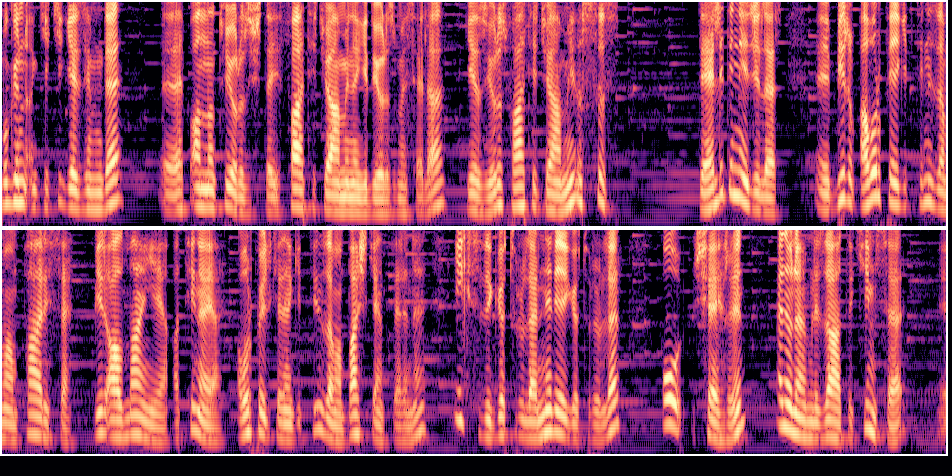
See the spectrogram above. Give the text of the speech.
Bugünkü gezimde e, hep anlatıyoruz işte Fatih Camii'ne gidiyoruz mesela. Geziyoruz. Fatih Camii ıssız. Değerli dinleyiciler, e, bir Avrupa'ya gittiğiniz zaman Paris'e, bir Almanya'ya, Atina'ya, Avrupa ülkelerine gittiğiniz zaman başkentlerine ilk sizi götürürler. Nereye götürürler? O şehrin en önemli zatı kimse, e,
